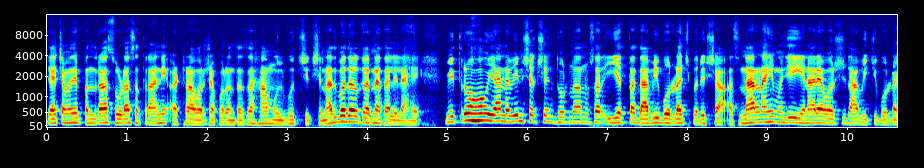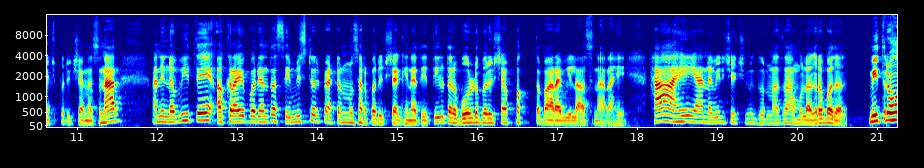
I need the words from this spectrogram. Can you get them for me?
ज्याच्यामध्ये पंधरा सोळा सतरा आणि अठरा वर्षापर्यंतचा हा मूलभूत शिक्षणात बदल करण्यात आलेला आहे. मित्र हो या नवीन शैक्षणिक धोरणानुसार इयत्ता दहावी बोर्डाची परीक्षा असणार नाही म्हणजे येणाऱ्या वर्षी दहावीची बोर्डाची परीक्षा नसणार. आणि नववी ते अकरावीपर्यंत सेमिस्टर पॅटर्ननुसार परीक्षा घेण्यात येतील तर बोर्ड परीक्षा फक्त बारावीला असणार आहे. हा आहे या नवीन शैक्षणिक धोरणाचा आमूलाग्र बदल. मित्र हो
